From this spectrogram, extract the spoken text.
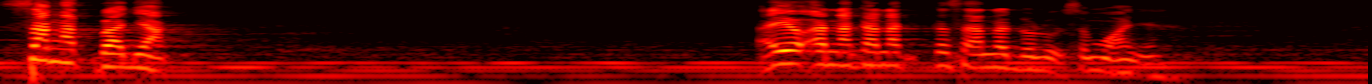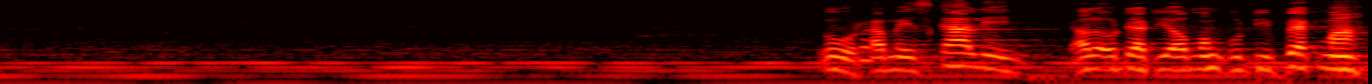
sangat banyak. Ayo anak-anak ke sana dulu semuanya. Oh ramai sekali. Kalau udah diomong goodie bag mah.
